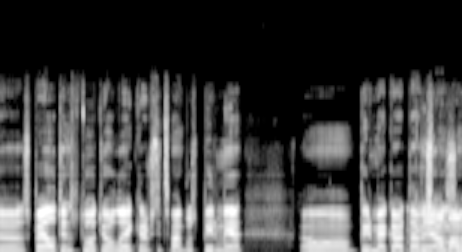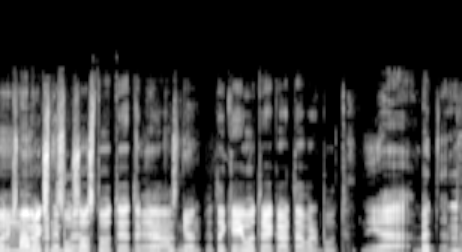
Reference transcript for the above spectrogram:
uh, spēlēt viens pret otru, jo Lakers visticamāk būs pirmie. Uh, pirmā kārtā jā, Mavericks Mavericks nenokritīs nebūs astotie. tā Jā, kā- bet Tikai otrajā kārtā var būt. Jā, bet nu,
